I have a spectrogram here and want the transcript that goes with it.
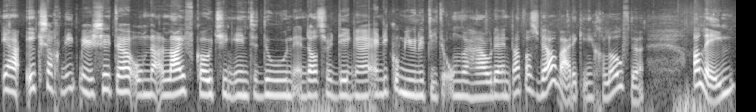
ja, ik zag niet meer zitten om daar live coaching in te doen en dat soort dingen. En die community te onderhouden. En dat was wel waar ik in geloofde. Alleen,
